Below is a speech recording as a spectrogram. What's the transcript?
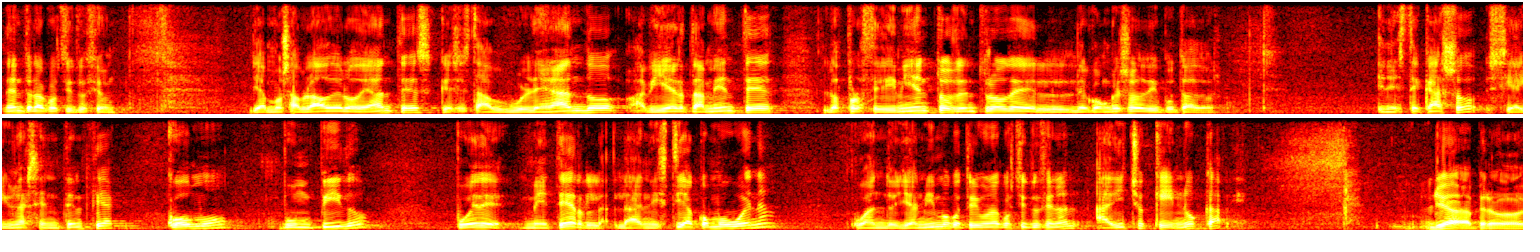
dentro de la Constitución. Ya hemos hablado de lo de antes, que se está vulnerando abiertamente los procedimientos dentro del, Congreso de Diputados. En este caso, si hay una sentencia, ¿cómo Pumpido puede meter la amnistía como buena cuando ya el mismo Tribunal Constitucional ha dicho que no cabe? Ya, pero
